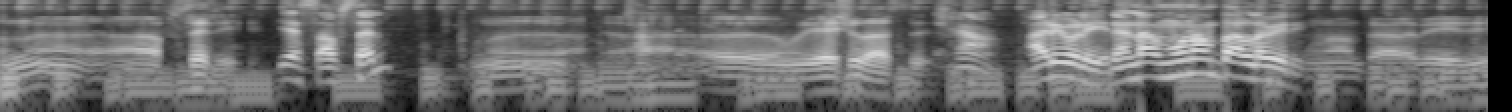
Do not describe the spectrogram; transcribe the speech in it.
ഒന്ന് അഫ്സൽ. യെസ് അഫ്സൽ. യേശുദാസ്. അടിപൊളി. രണ്ടാം മൂന്നാമത്തെ ആളുടെ പേര്? മൂന്നാമത്തെ ആളുടെ പേര്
